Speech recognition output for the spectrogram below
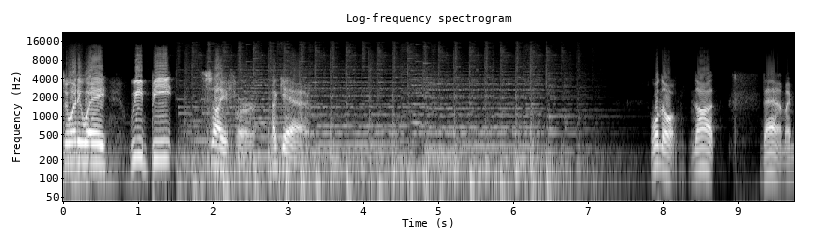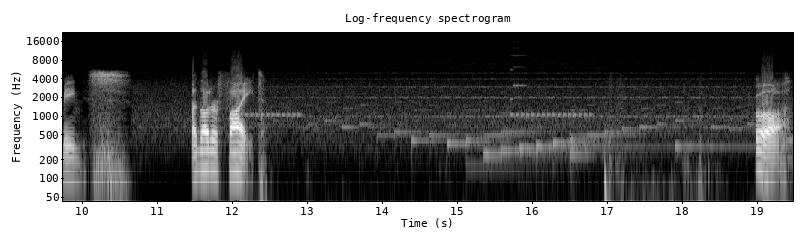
So anyway, we beat Cipher again. Well, no, not them. I mean, another fight. Ugh.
